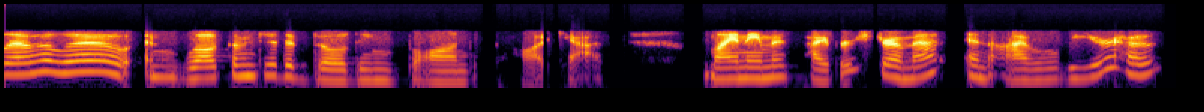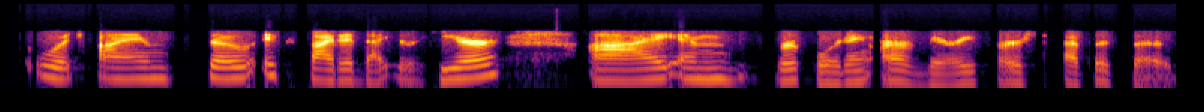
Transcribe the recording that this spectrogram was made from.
Hello, hello, and welcome to the Building Blonde podcast. My name is Piper Stromat, and I will be your host, which I am so excited that you're here. I am recording our very first episode.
